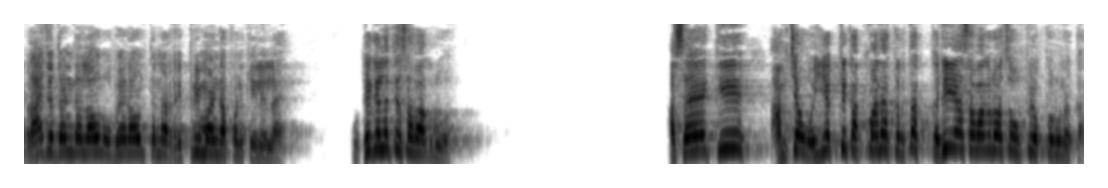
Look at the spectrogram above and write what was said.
राजदंड लावून उभे राहून त्यांना रिप्रिमांड आपण केलेला आहे. कुठे गेलं ते सभागृह? असं आहे की आमच्या वैयक्तिक अपमानाकरता कधी या सभागृहाचा उपयोग करू नका.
